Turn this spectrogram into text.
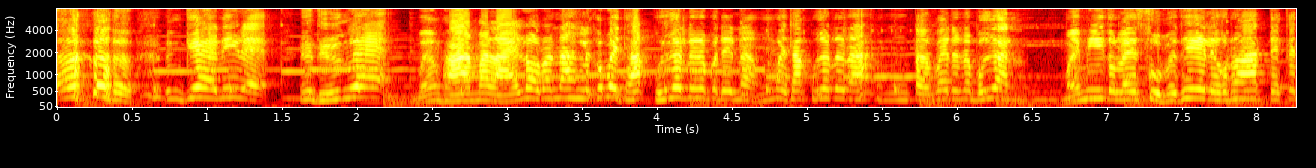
เออแค่นี้แหละถึงแล้วเมืองผ่านมาหลายรอบแล้วนะแล้วก็ไม่ทักเพื่อนเลยนะประเด็นน่ะมึงไม่ทักเพื่อนเลยนะมึงตัดไว้เลยนะเพื่อน ไม่มีตัวอะไรสูตรประเทศเลยคุณฮะแต่ก็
